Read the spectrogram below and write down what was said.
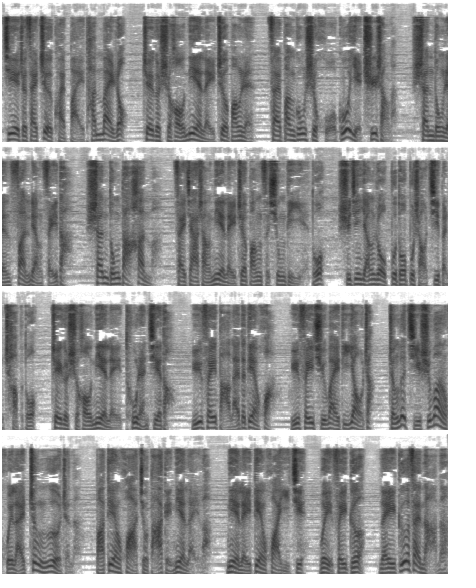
接着在这块摆摊卖肉。这个时候，聂磊这帮人在办公室火锅也吃上了。山东人饭量贼大，山东大汉嘛，再加上聂磊这帮子兄弟也多，十斤羊肉不多不少，基本差不多。这个时候，聂磊突然接到于飞打来的电话，于飞去外地要账，整了几十万回来，正饿着呢，把电话就打给聂磊了。聂磊电话一接，喂，飞哥，磊哥在哪呢？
